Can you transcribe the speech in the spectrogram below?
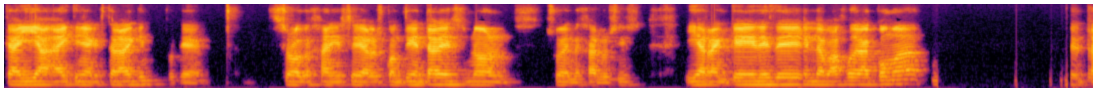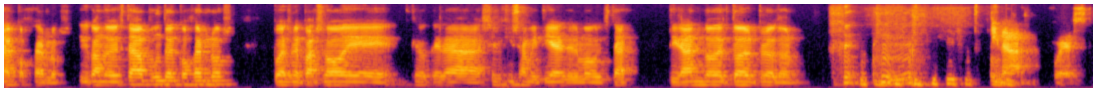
que ahí, ahí tenía que estar alguien, porque solo dejan irse a los continentales, no suelen dejarlos ir. Y arranqué desde el abajo de la coma, intentar cogerlos. Y cuando estaba a punto de cogerlos, pues me pasó, eh, creo que era Sergio Samitier del Movistar, tirando de todo el pelotón. y nada, pues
